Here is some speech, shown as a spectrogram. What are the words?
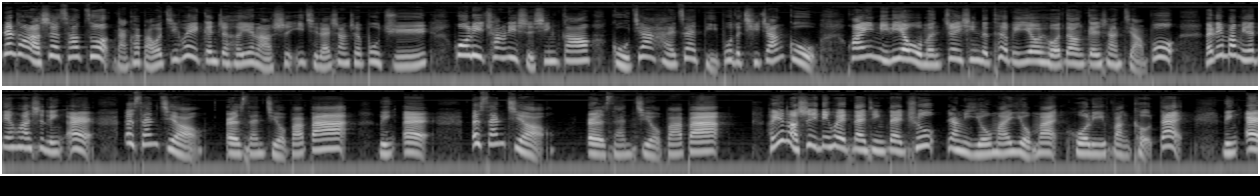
认同老师的操作，赶快把握机会，跟着何燕老师一起来上车布局，获利创历史新高，股价还在底部的起涨股。欢迎你利用我们最新的特别优惠活动跟上脚步。来电报名的电话是零二二三九二三九八八零二二三九。二三九八八，何燕老师一定会带进带出，让你有买有卖，获利放口袋。零二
